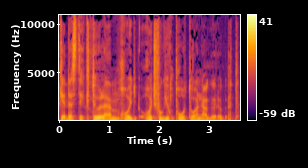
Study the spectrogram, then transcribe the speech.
kérdezték tőlem, hogy hogy fogjuk pótolni a görögöt.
